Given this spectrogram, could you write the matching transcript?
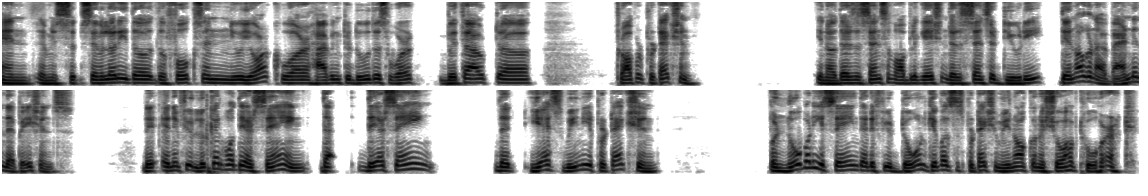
And I mean, similarly, the, the folks in New York who are having to do this work without uh, proper protection. You know, there's a sense of obligation. There's a sense of duty. They're not going to abandon their patients. They, and if you look at what they are saying, that they are saying that yes, we need protection, but nobody is saying that if you don't give us this protection, we're not going to show up to work.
